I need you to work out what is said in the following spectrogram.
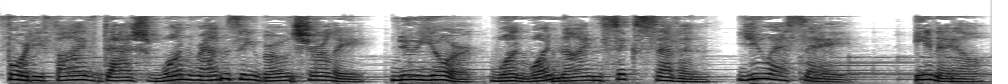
45-1 Ramsey Road Shirley, New York 11967, USA. Email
